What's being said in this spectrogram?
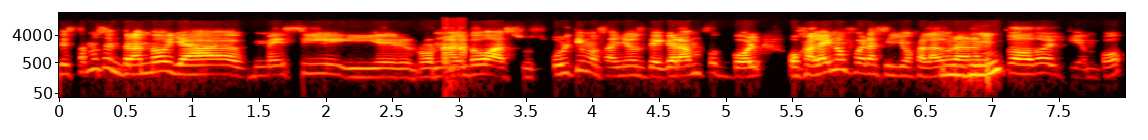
estamos entrando ya Messi y eh, Ronaldo a sus últimos años de gran fútbol. Ojalá y no fuera así, ojalá duraran todo el tiempo,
